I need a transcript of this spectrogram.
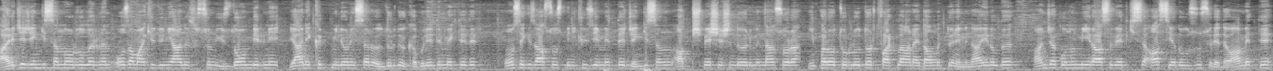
Ayrıca Cengiz Han'ın ordularının o zamanki dünya nüfusunun %11'ini yani 40 milyon insanı öldürdüğü kabul edilmektedir. 18 Ağustos 1227'de Cengiz Han'ın 65 yaşında ölümünden sonra imparatorluğu 4 farklı hanedanlık dönemine ayrıldı. Ancak onun mirası ve etkisi Asya'da uzun süre devam etti.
